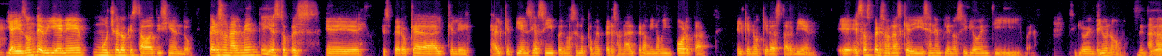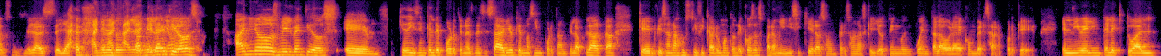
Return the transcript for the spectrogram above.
Y ahí es donde viene mucho de lo que estabas diciendo. Personalmente, y esto pues eh, espero que al que, le, al que piense así, pues no se lo tome personal, pero a mí no me importa el que no quiera estar bien. Eh, esas personas que dicen en pleno siglo XX, bueno, siglo XXI, 22, ya, ya, año, año, 2022 año 2022 eh, que dicen que el deporte no es necesario, que es más importante la plata, que empiezan a justificar un montón de cosas, para mí ni siquiera son personas que yo tengo en cuenta a la hora de conversar, porque el nivel intelectual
